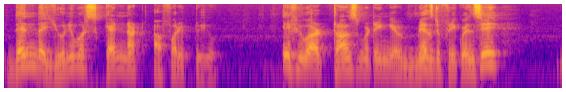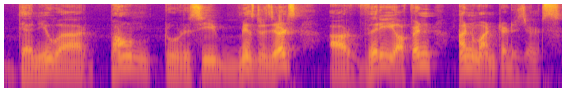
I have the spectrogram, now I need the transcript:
then the universe cannot offer it to you. If you are transmitting a mixed frequency, then you are bound to receive mixed results or very often unwanted results.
